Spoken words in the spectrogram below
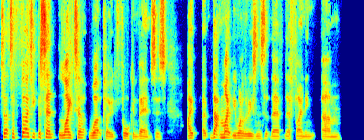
So that's a 30% lighter workload for conveyancers. I uh, that might be one of the reasons that they're they're finding um,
